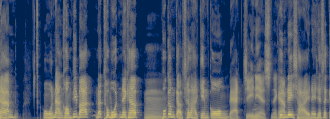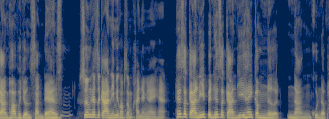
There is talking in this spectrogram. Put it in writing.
หคนัรับ โอ้โหหนังของพี่บาสนัฐวุฒินะครับอืมผู้กำกับฉลาดเกมโกง Bad Genius นะคเพิ่รังบได้ฉายในเทศกาลภาพยนตร์ Sundance ซึ่งเทศกาลนี้มีความสำคัญยังไงฮะ เทศกาลนี้เป็นเทศกาลที่ให้กำเนิดหนังคุณภ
